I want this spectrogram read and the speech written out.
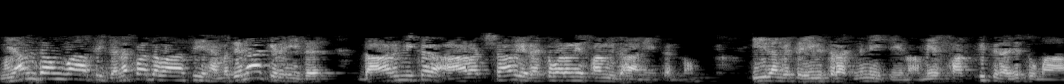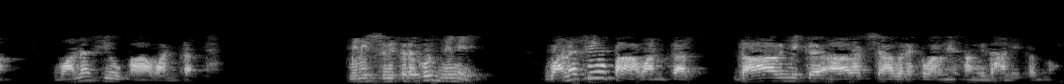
නියන්තම් වාසී ජනපද වාසී හැම දෙනා කෙරෙහිද ධාර්මික ආරක්ෂාවේ රැකවරණය සංවිධානය කරනවා. ඊළඟට ඒ විතරක් නෙමෙයි කියනවා මේ ශක්තිත රජතුමා වනසිව් පාවන්ට මිනිස්සු විතරකුත් නෙමෙයි වනසිව් පාවන්ට ධාර්මික ආරක්ෂාව රැකවරණය සංවිධානය කරනවා.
